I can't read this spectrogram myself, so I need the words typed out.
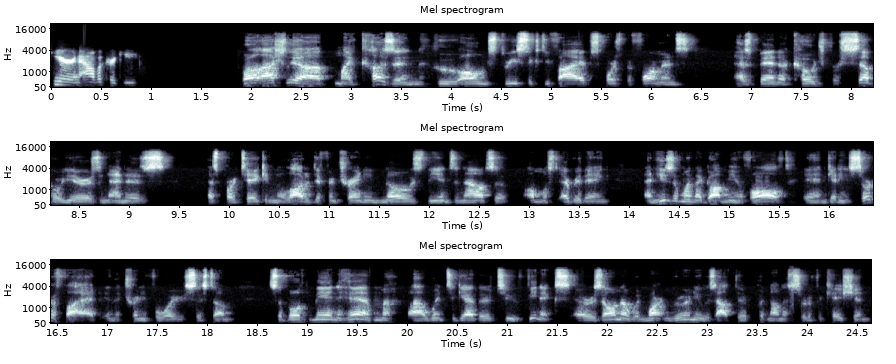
here in Albuquerque? Well, actually, uh, my cousin who owns 365 Sports Performance has been a coach for several years and, and is, has partaken in a lot of different training, knows the ins and outs of almost everything. And he's the one that got me involved in getting certified in the Training for Warrior system. So both me and him uh, went together to Phoenix, Arizona, when Martin Rooney was out there putting on a certification.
